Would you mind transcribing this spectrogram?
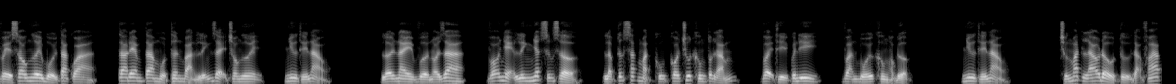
về sau ngươi bồi ta qua, ta đem ta một thân bản lĩnh dạy cho ngươi, như thế nào? Lời này vừa nói ra, võ nhẹ linh nhất xứng sở lập tức sắc mặt cũng có chút không tốt lắm, vậy thì quên đi, vạn bối không học được. Như thế nào? Trứng mắt lão đầu tử đạo pháp.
